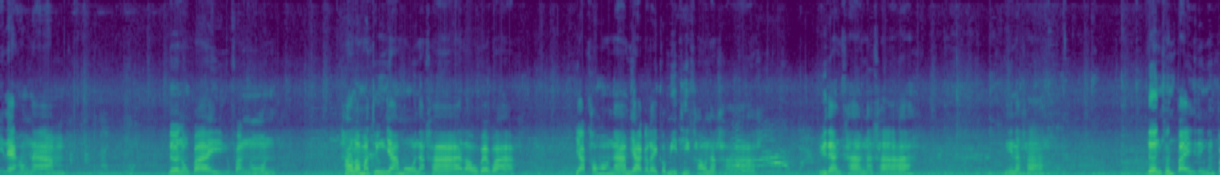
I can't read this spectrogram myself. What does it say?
นี่แหละห้องน้ำไหนเดินลงไปอยู่ฝั่งโน้น ถ้าเรามาถึงย่าโมนะคะ เราแบบว่า อยากเข้าห้องน้ำอยากอะไรก็มีที่เข้านะคะ อยู่ด้านข้างนะคะ นี่นะคะ เดินขึ้นไปเดินขึ้นไป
